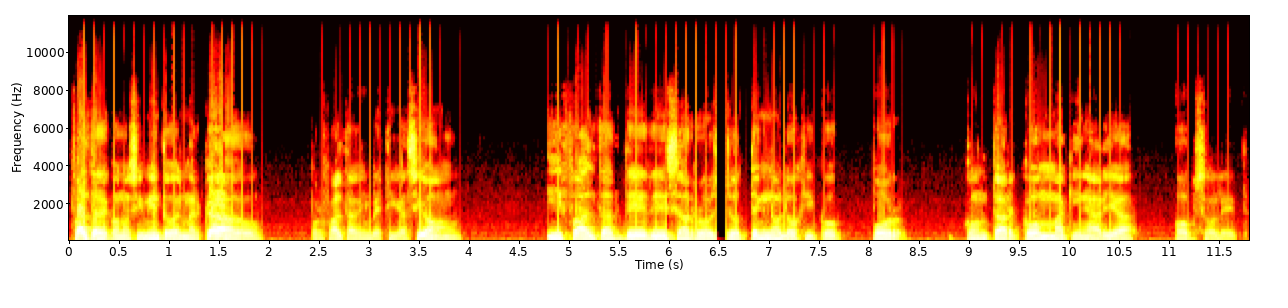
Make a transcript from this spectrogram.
falta de conocimiento del mercado por falta de investigación y falta de desarrollo tecnológico por contar con maquinaria obsoleta.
